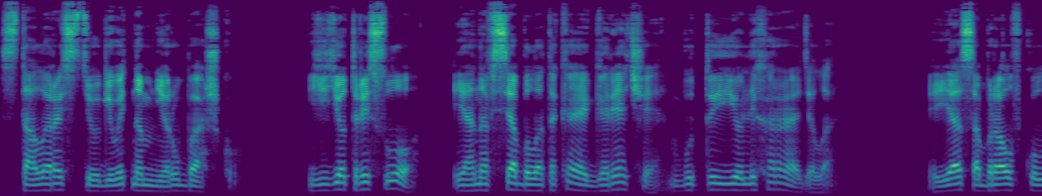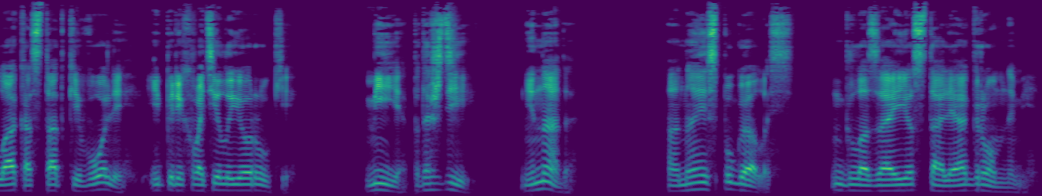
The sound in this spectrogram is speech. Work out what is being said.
стала расстегивать на мне рубашку. Ее трясло, и она вся была такая горячая, будто ее лихорадило. Я собрал в кулак остатки воли и перехватил ее руки. «Мия, подожди! Не надо!» Она испугалась. Глаза ее стали огромными.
